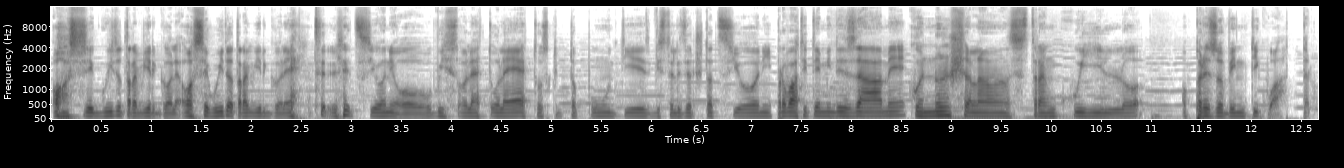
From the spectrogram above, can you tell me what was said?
ho seguito tra virgolette, ho seguito tra virgolette le lezioni, ho, visto, ho letto, ho letto, ho scritto appunti, ho visto le esercitazioni, ho provato i temi d'esame con nonchalance, tranquillo, ho preso 24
